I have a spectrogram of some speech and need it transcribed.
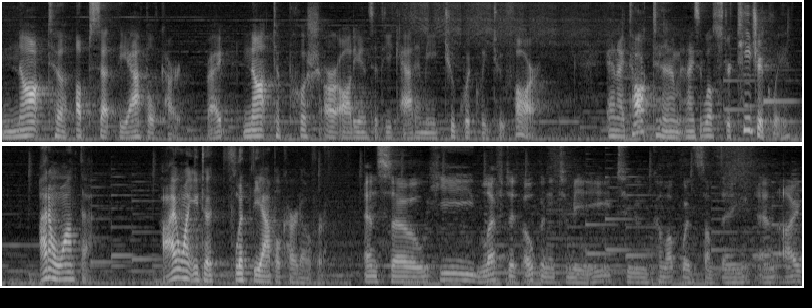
not to upset the apple cart, right? Not to push our audience at the Academy too quickly, too far. And I talked to him and I said, well, strategically, I don't want that. I want you to flip the apple cart over. And so he left it open to me to come up with something, and I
